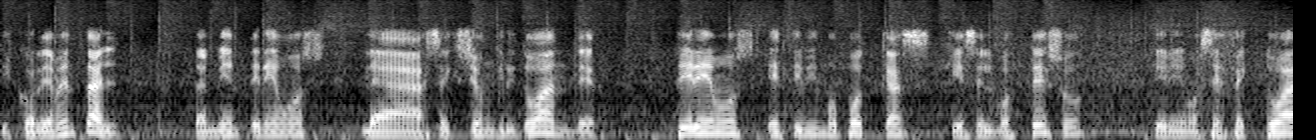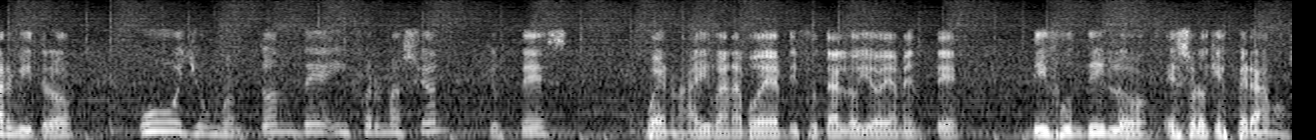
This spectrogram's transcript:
Discordia Mental. También tenemos la sección Grito Under. Tenemos este mismo podcast que es El Bostezo. Tenemos Efecto Árbitro. Uy, un montón de información que ustedes, bueno, ahí van a poder disfrutarlo y obviamente difundirlo. Eso es lo que esperamos.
